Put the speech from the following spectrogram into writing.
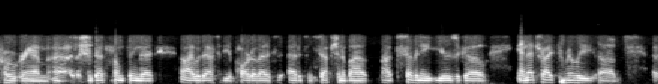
program. Uh, as I said, that's something that I was asked to be a part of at its, at its inception about, about seven, eight years ago. And that tries to really, uh, uh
